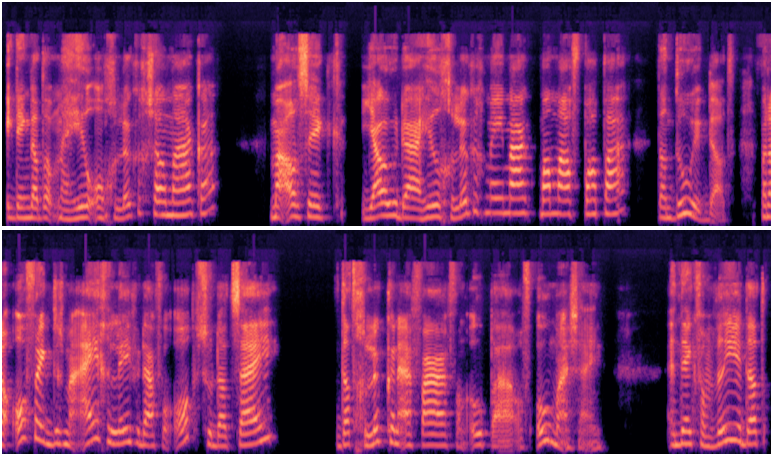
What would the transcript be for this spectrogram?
Ik denk dat dat me heel ongelukkig zou maken. Maar als ik jou daar heel gelukkig mee maak, mama of papa, dan doe ik dat. Maar dan offer ik dus mijn eigen leven daarvoor op, zodat zij dat geluk kunnen ervaren van opa of oma zijn. En denk van, wil je dat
